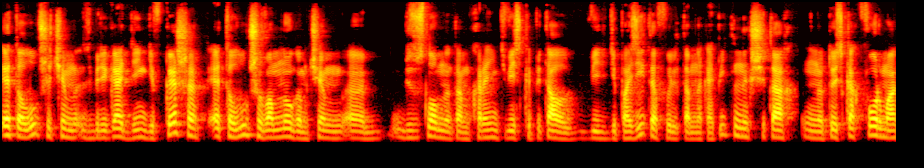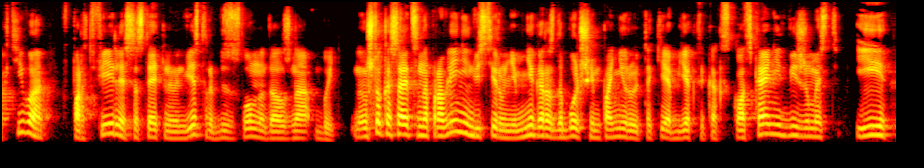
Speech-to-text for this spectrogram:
это лучше, чем сберегать деньги в кэше. Это лучше во многом, чем, э, безусловно, там хранить весь капитал в виде депозитов или там накопительных счетах. То есть как форма актива в портфеле состоятельного инвестора, безусловно, должна быть. Но что касается направления инвестирования, мне гораздо больше импонируют такие объекты, как складская недвижимость и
